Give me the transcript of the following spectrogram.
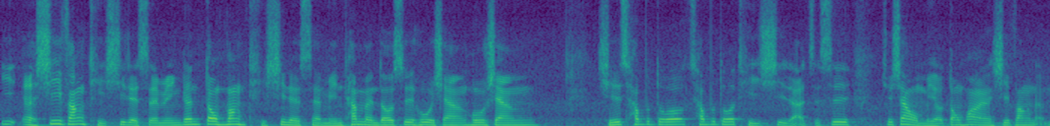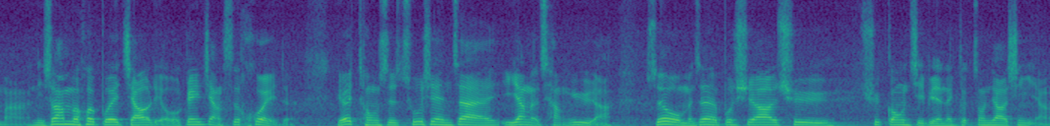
一呃，西方体系的神明跟东方体系的神明，他们都是互相互相，其实差不多差不多体系的，只是就像我们有东方人、西方人嘛。你说他们会不会交流？我跟你讲是会的，也会同时出现在一样的场域啊。所以，我们真的不需要去去攻击别人的宗教信仰，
